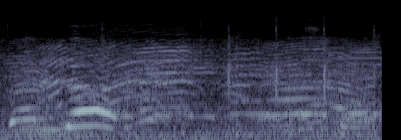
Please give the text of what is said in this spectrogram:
Stand go!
